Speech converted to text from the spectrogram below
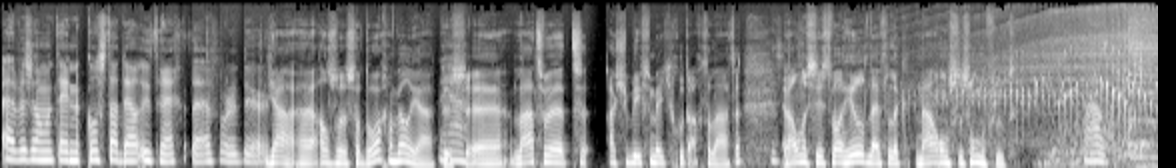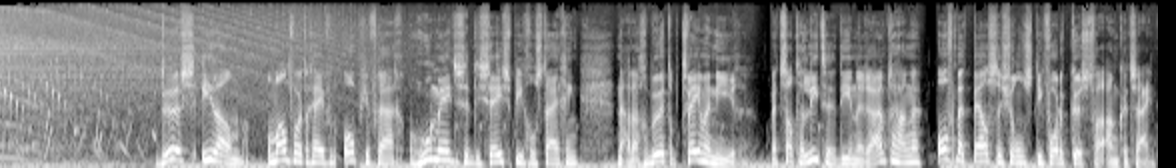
hebben zometeen de Costa del Utrecht uh, voor de deur. Ja, uh, als we zo doorgaan wel ja. Dus ja. laten we het alsjeblieft een beetje goed achterlaten. Precies. En anders is het wel heel letterlijk na onze zonnevloed. Wauw. Dus Ilan, om antwoord te geven op je vraag hoe meten ze die zeespiegelstijging? Nou, dat gebeurt op twee manieren. Met satellieten die in de ruimte hangen of met pijlstations die voor de kust verankerd zijn.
